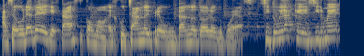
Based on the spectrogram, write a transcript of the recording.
asegúrate de que estás como escuchando y preguntando todo lo que puedas. Si tuvieras que decirme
